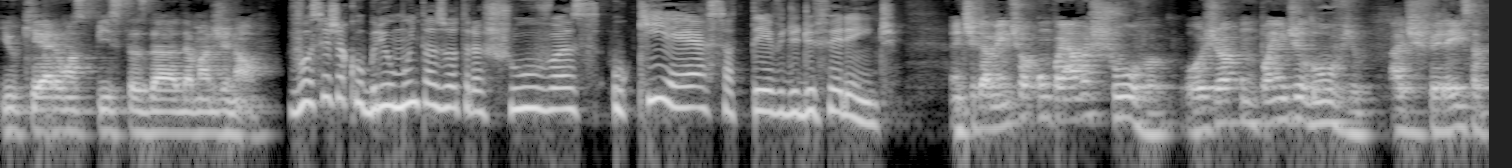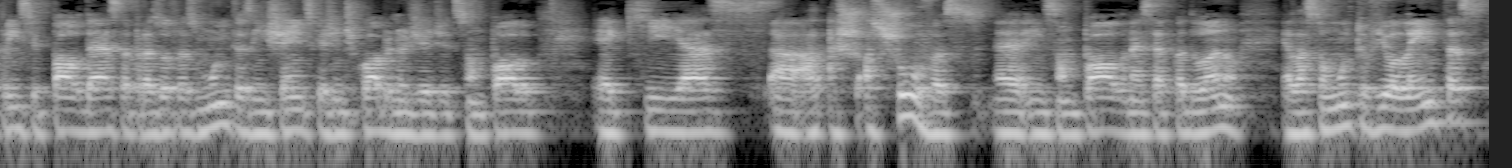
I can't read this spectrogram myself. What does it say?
e o que eram as pistas da, da marginal. Você já cobriu muitas outras chuvas. O que essa teve de diferente? Antigamente eu acompanhava chuva, hoje eu acompanho dilúvio. A diferença principal dessa para as outras muitas enchentes que a gente cobre no dia a dia de São Paulo é que as, a, a, as chuvas é, em São Paulo nessa época do ano elas são muito violentas,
